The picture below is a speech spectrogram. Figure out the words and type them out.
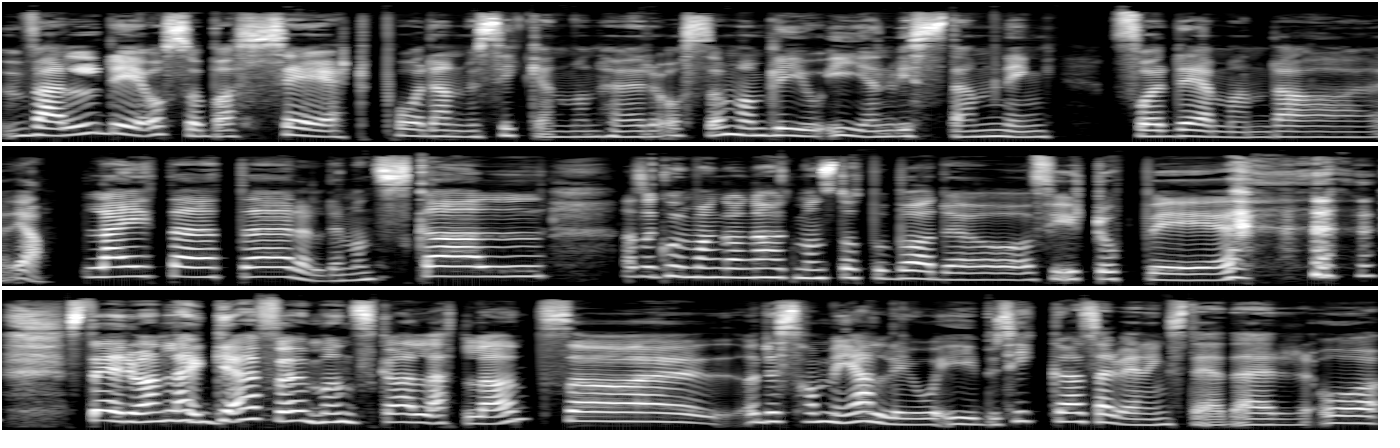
veldig også basert på den musikken man hører også. Man blir jo i en viss stemning for det man da ja, leter etter, eller det man skal. Altså, hvor mange ganger har ikke man stått på badet og fyrt opp i stereoanlegget før man skal et eller annet? Så, og det samme gjelder jo i butikker, serveringssteder, og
